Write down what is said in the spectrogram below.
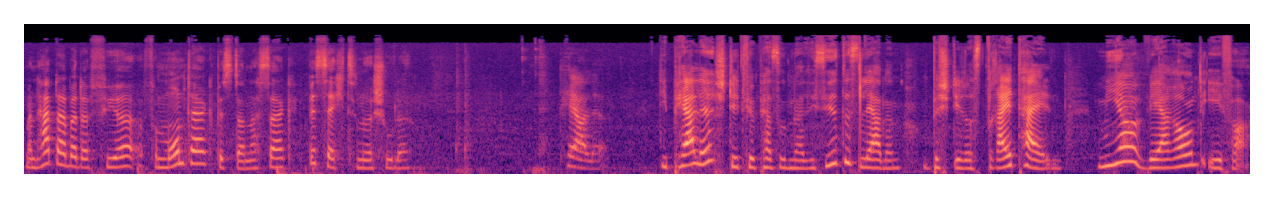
Man hat aber dafür von Montag bis Donnerstag bis 16 Uhr Schule. Perle. Die Perle steht für personalisiertes Lernen und besteht aus drei Teilen. Mia, Vera und Eva.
